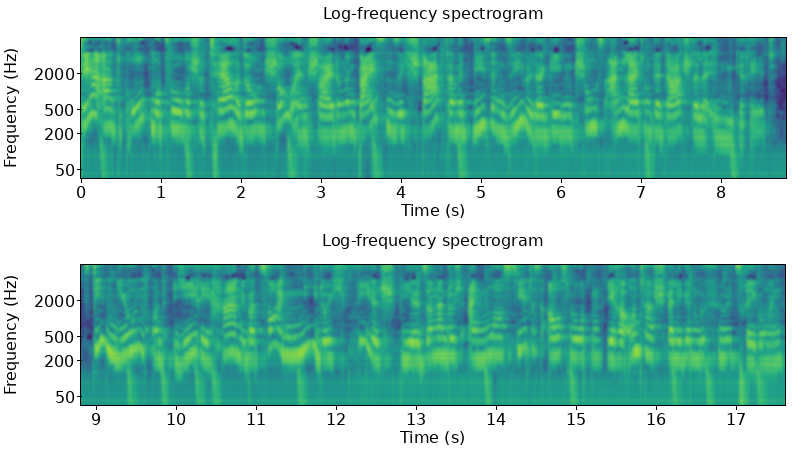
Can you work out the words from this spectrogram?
Derart grobmotorische Tell-Don't-Show-Entscheidungen beißen sich stark damit, wie sensibel dagegen Chungs Anleitung der DarstellerInnen gerät. Steven Yeun und Yeri Han überzeugen nie durch viel Spiel, sondern durch ein nuanciertes Ausloten ihrer unterschwelligen Gefühlsregungen,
